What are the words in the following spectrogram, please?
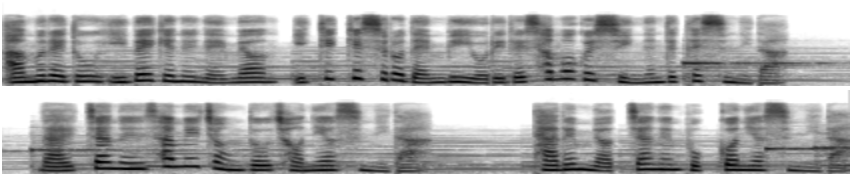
아무래도 200엔을 내면 이 티켓으로 냄비 요리를 사 먹을 수 있는 듯 했습니다. 날짜는 3일 정도 전이었습니다. 다른 몇 장은 복권이었습니다.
